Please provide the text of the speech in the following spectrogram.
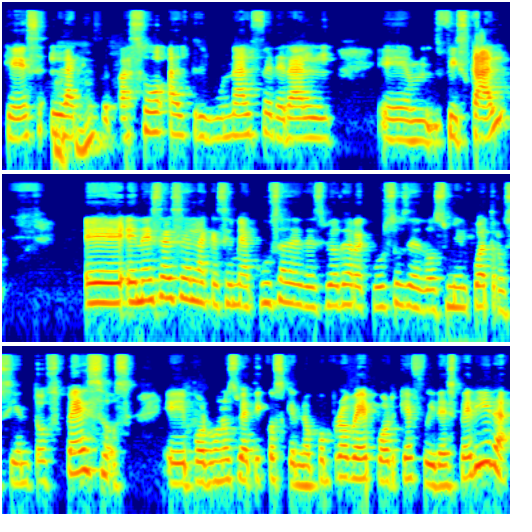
que es la que se pasó al Tribunal Federal em, Fiscal. Eh, en esa es en la que se me acusa de desvío de recursos de 2.400 pesos eh, por unos viáticos que no comprobé porque fui despedida.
